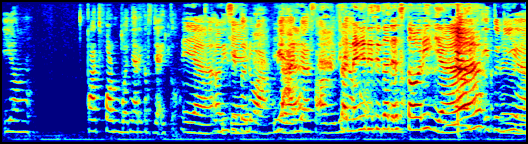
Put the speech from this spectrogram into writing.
yang platform buat nyari kerja itu iya oke di situ doang dia Iya. ada soalnya Jadi seandainya di situ ada story ya Nah, itu Ayo, dia,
